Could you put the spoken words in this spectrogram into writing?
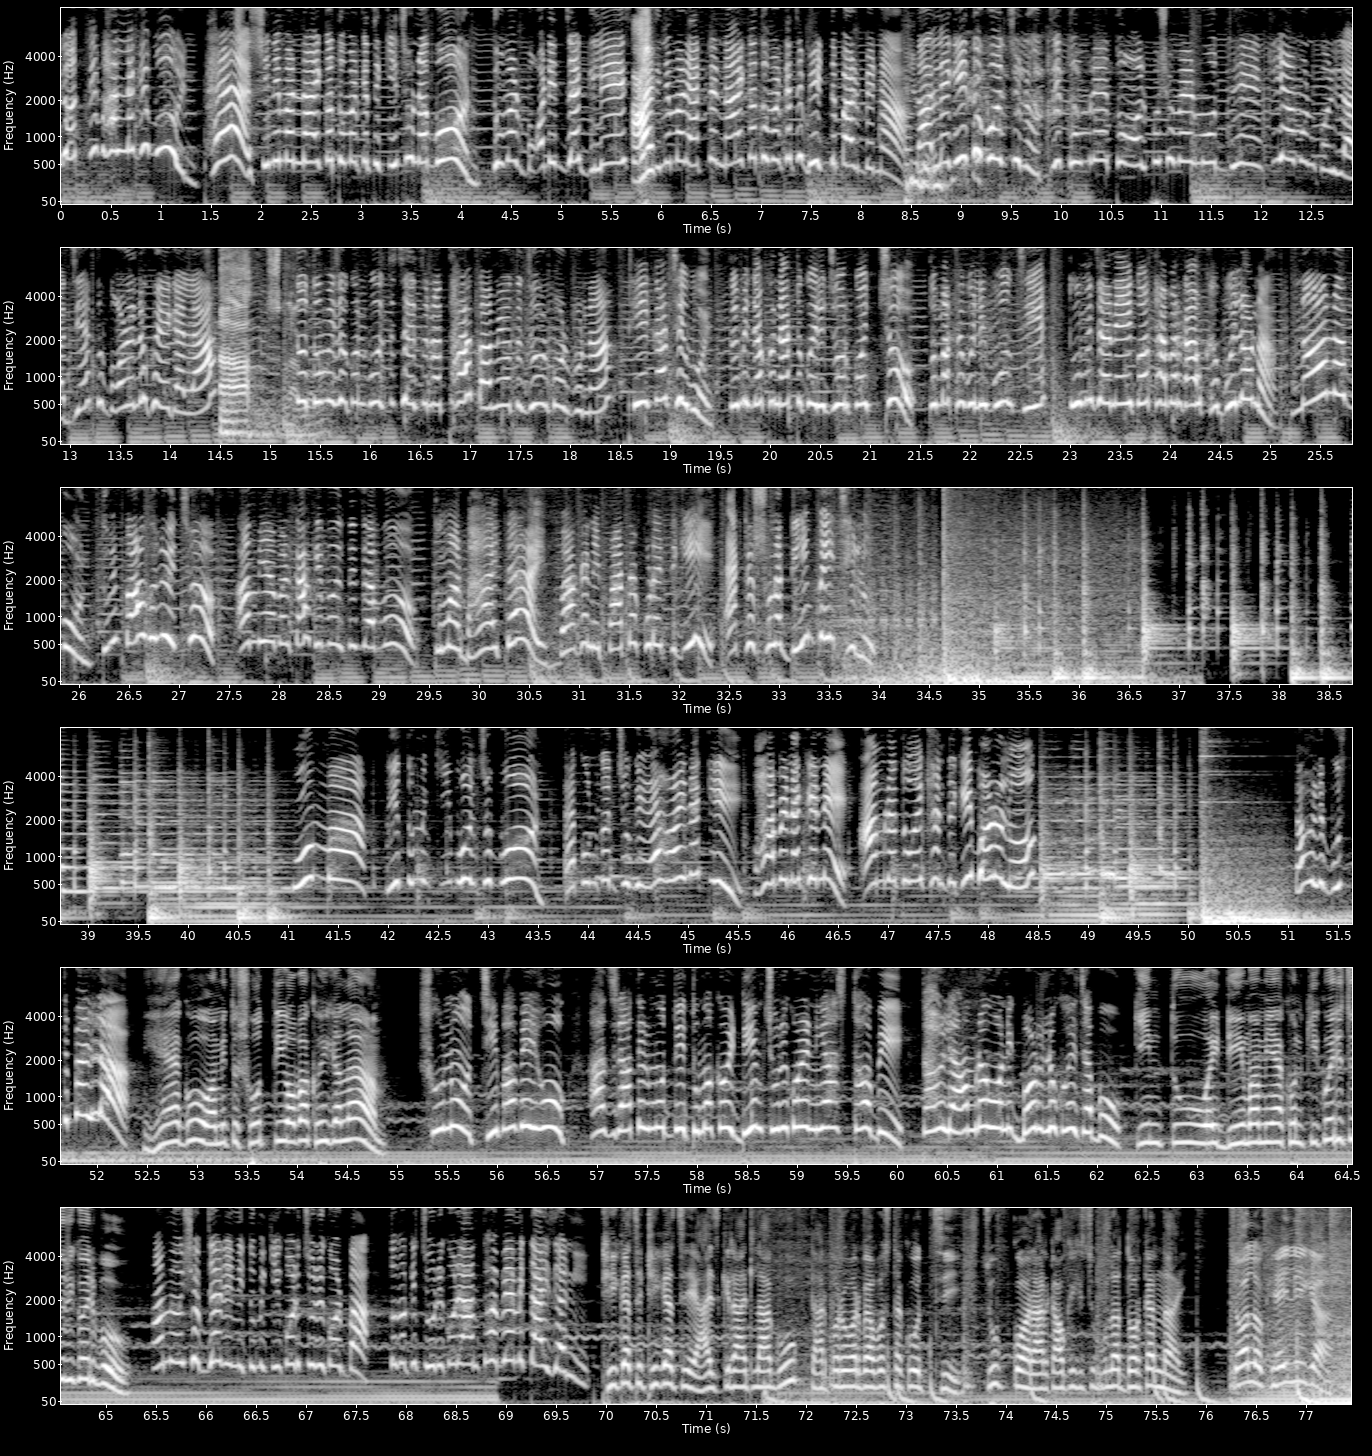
সত্যি ভালো লাগে বোন। হ্যাঁ সিনেমার নায়িকা তোমার কাছে কিছু না বোন। তোমার বডির যা গ্লেজ সিনেমার একটা নায়িকা তোমার কাছে ভিড়তে পারবে না। তার লেগেই তো বলছিল যে তোমরা এত অল্প সময়ের মধ্যে কি এমন করলা যে এত বড় লোক হয়ে গেলা? তো তুমি যখন বলতে চাইছো না থাক আমি অত জোর করব না। ঠিক আছে বোন তুমি যখন এত করে জোর করছ তোমাকে বলি বলছি তুমি জানে এই কথা আবার কাউকে বইলো না? না না বোন তুমি পাগল হইছো আমি আবার কাকে বলতে যাব? তোমার ভাই তাই বাগানে পাতা কুড়াইতে গিয়ে একটা সোনার ডিম পেয়েছিল। হ্যাঁ গো আমি তো সত্যি অবাক হয়ে গেলাম। শুনো যেভাবেই হোক আজ রাতের মধ্যে তোমাকে ওই ডিম চুরি করে নিয়ে আসতে হবে। তাহলে আমরাও অনেক বড় লোক হয়ে যাব। কিন্তু ওই ডিম আমি এখন কি করে চুরি করব? আমি ওইসব জানিনি তুমি কি করে চুরি করবা। তোমাকে চুরি করে আনতে হবে আমি তাই জানি। ঠিক আছে ঠিক আছে আজকে রাত লাগুক তারপরে ওর ব্যবস্থা করছি। চুপ কর আর কাউকে কিছু বলার দরকার নাই। চলো খেয়ে গা।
